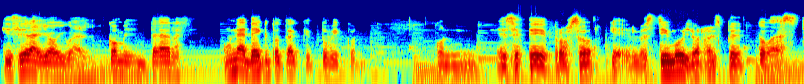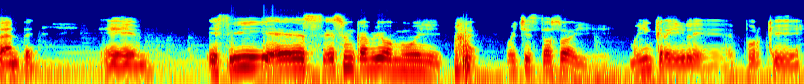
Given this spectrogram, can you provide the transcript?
quisiera yo igual comentar una anécdota que tuve con, con ese profesor, que lo estimo y lo respeto bastante. Eh, y sí, es, es, un cambio muy, muy chistoso y muy increíble, porque,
